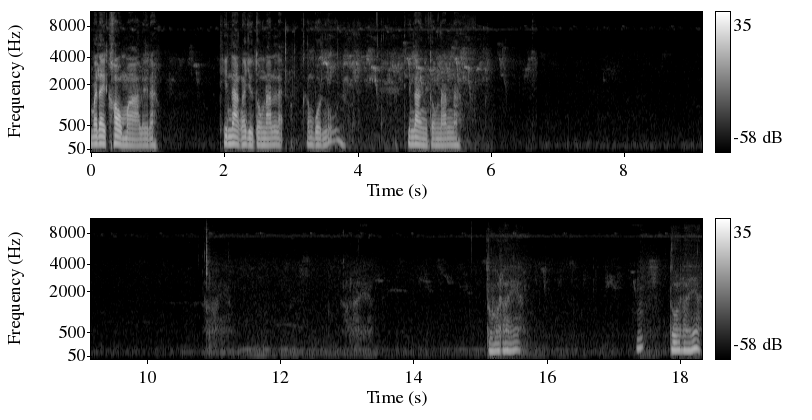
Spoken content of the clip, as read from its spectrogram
ไม่ได้เข้ามาเลยนะ ที่นั่งก็อยู่ตรงนั้นแหละ ข้างบนนู้นที่นั่งอยู่ตรงนั้นนะ ตัวอะไรอะหึตัวอะไรอะ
